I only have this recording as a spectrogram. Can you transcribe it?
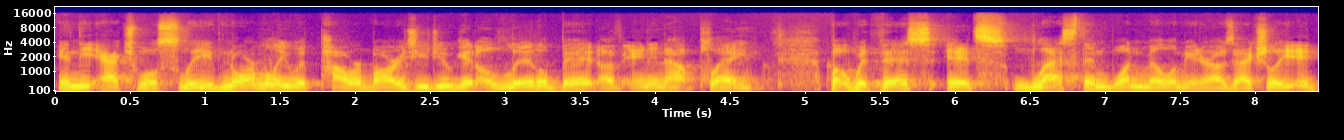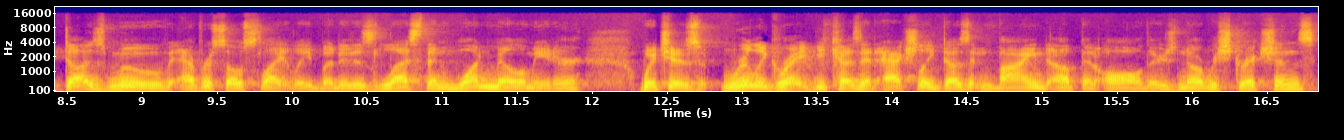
in the actual sleeve. Normally with power bars, you do get a little bit of in and out play, but with this, it's less than one millimeter. I was actually, it does move ever so slightly, but it is less than one millimeter, which is really great because it actually doesn't bind up at all. There's no restrictions.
